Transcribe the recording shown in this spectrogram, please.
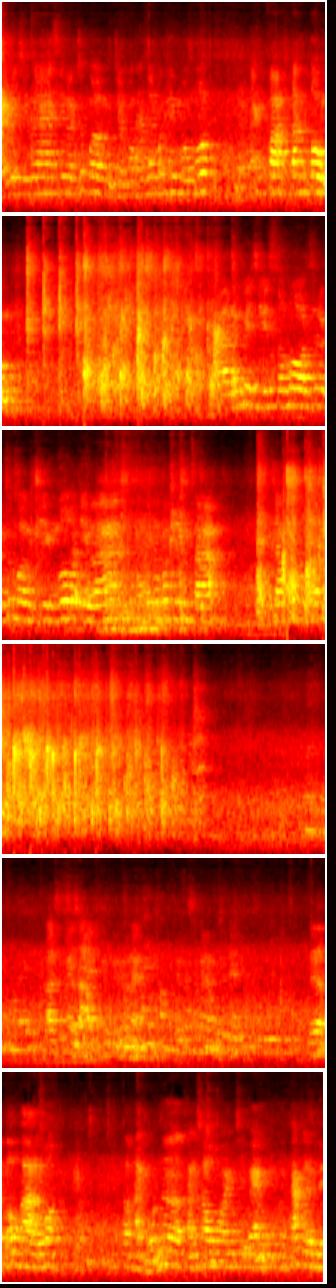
Ở vị trí thứ hai xin được chúc mừng trưởng phòng kinh doanh Bắc Ninh 41 anh Phạm Đăng Tùng. Và đứng vị trí số 1 xin được chúc mừng chị Ngô Thị Lá kinh doanh Bắc Ninh 8 chào À, xin đây là top 3 đúng không? Ờ, Hải muốn ờ, tháng sau anh chị em khác lên đi.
